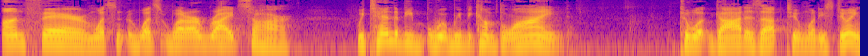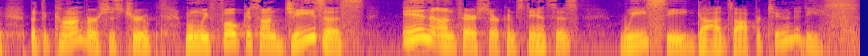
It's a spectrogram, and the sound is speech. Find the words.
unfair and what's, what's, what our rights are. We tend to be, we become blind to what God is up to and what He's doing. But the converse is true. When we focus on Jesus in unfair circumstances, we see God's opportunities.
